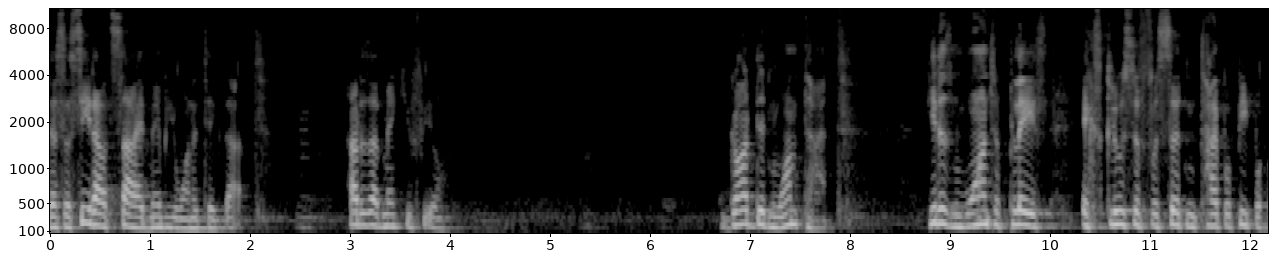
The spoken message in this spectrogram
There's a seat outside, maybe you want to take that. How does that make you feel? God didn't want that. He doesn't want a place exclusive for certain type of people.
